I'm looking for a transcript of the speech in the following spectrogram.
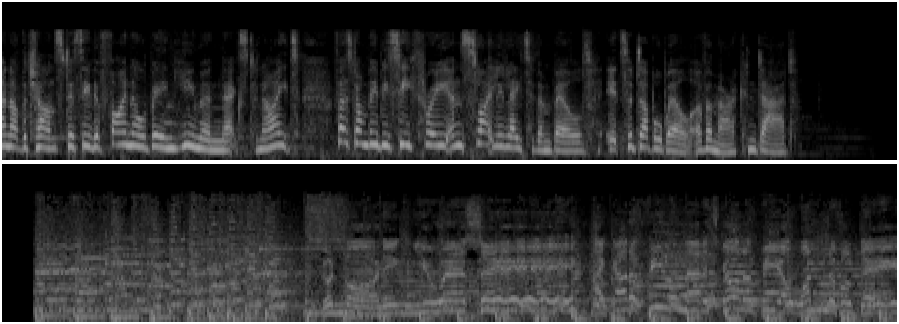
Another chance to see the final Being Human next tonight. First on BBC Three and slightly later than billed. It's a double bill of American Dad. Good morning, USA. I got a feeling that it's gonna be a wonderful day.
